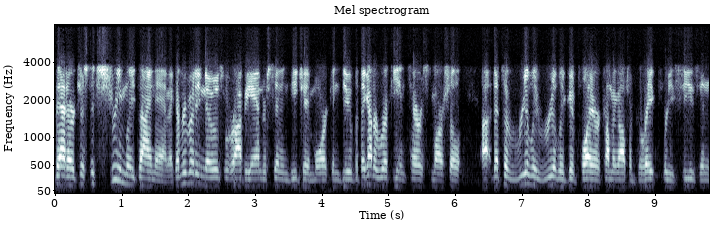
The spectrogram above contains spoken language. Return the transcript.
that are just extremely dynamic. Everybody knows what Robbie Anderson and DJ Moore can do, but they got a rookie in Terrace Marshall uh, that's a really, really good player coming off a great preseason,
